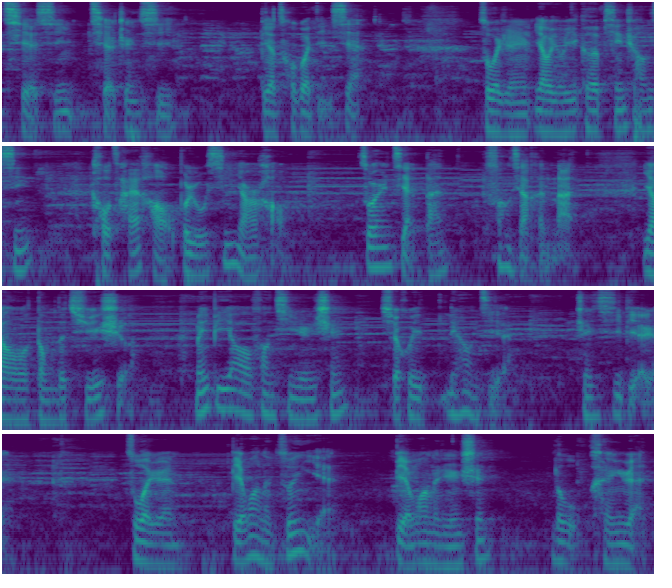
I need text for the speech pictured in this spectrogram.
且行且珍惜，别错过底线。做人要有一颗平常心，口才好不如心眼儿好。做人简单，放下很难，要懂得取舍，没必要放弃人生，学会谅解，珍惜别人。做人别忘了尊严，别忘了人生。路很远，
